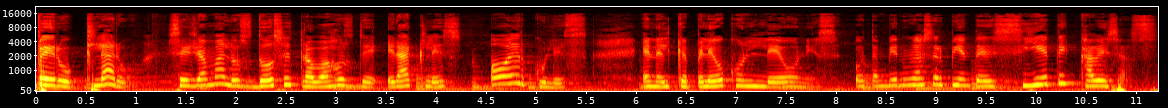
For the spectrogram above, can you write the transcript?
Pero claro, se llama Los Doce Trabajos de Heracles o Hércules, en el que peleó con leones, o también una serpiente de siete cabezas.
